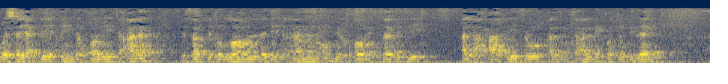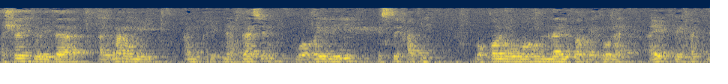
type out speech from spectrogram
وسيأتي عند قوله تعالى يثبت الله الذين آمنوا بالقول الثابت الأحاديث المتعلقة بذلك. الشاهد لذا المروي عن ابن عباس وغيره بالصحة وقالوا وهم لا يفرطون أي في حفظ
